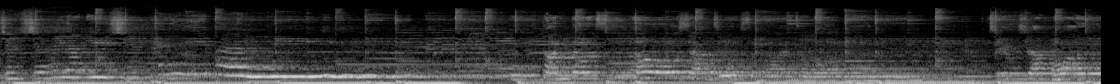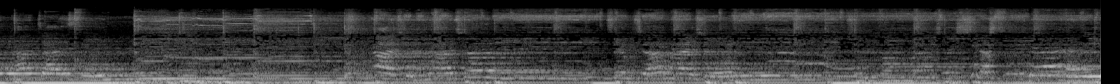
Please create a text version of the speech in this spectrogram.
就这样一直陪伴你。孤单的时候，想起深爱着我的你，就像花儿开在心里。爱情爱着你，就像爱着你，春风伴着相思的雨。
